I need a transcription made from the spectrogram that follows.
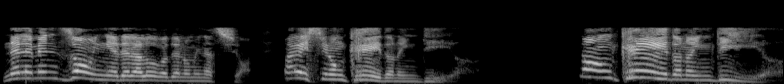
nelle menzogne della loro denominazione. Ma essi non credono in Dio. Non credono in Dio.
